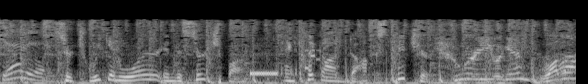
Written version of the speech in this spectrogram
get it. Search Weekend Warrior in the search bar and click on Doc's picture. Who are you again? Voila!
